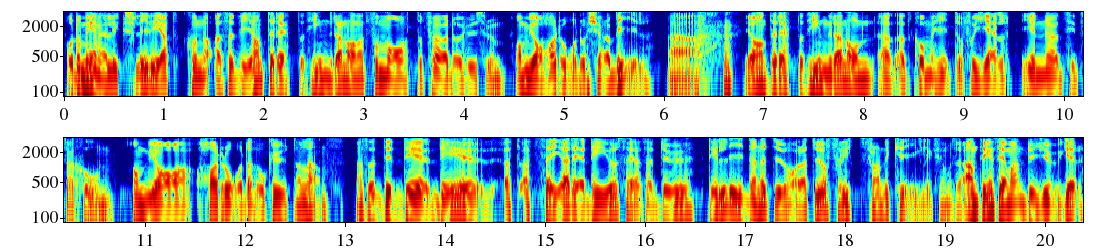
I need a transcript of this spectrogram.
Och då menar jag lyxliv är att kunna, alltså vi har inte rätt att hindra någon att få mat och föda och husrum om jag har råd att köra bil. Uh, jag har inte rätt att hindra någon att, att komma hit och få hjälp i en nödsituation om jag har råd att åka utomlands. Alltså det, det, det är, att, att säga det, det är ju att säga så här, du, det lidandet du har, att du har flytt från ett krig. Liksom. Så antingen säger man du ljuger,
